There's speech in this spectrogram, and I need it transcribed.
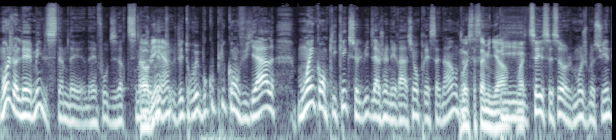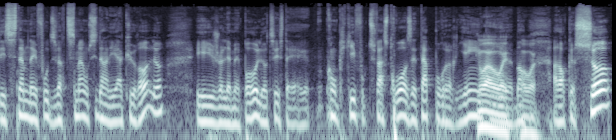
Moi, je l'ai aimé, le système d'in- d'infodivertissement. Ça va Je l'ai bien, hein? je l'ai trouvé beaucoup plus convivial, moins compliqué que celui de la génération précédente. Oui, ça s'améliore. Puis, ouais. tu sais, c'est ça. Moi, je me souviens des systèmes d'infodivertissement aussi dans les Acura, là. Et je l'aimais pas, là. Tu sais, c'était compliqué. Il faut que tu fasses trois étapes pour rien. Ouais, puis, ouais, euh, bon. Alors que ça,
